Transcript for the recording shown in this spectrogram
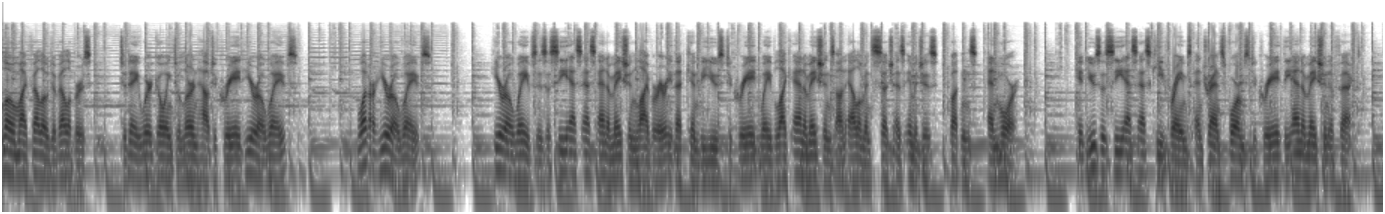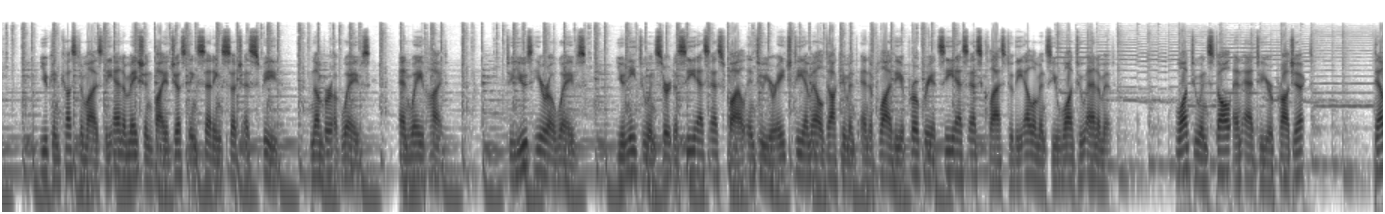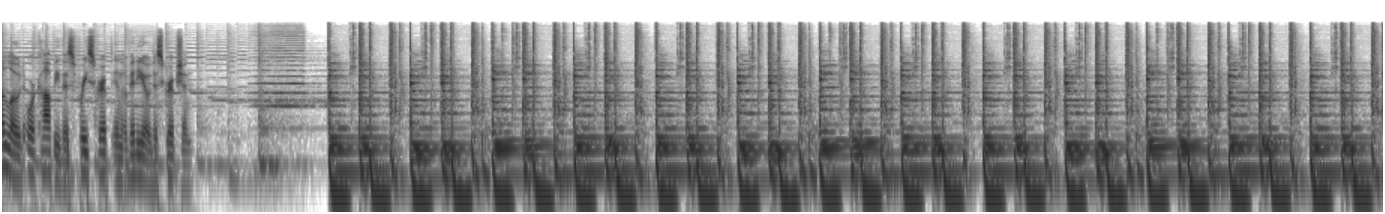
Hello my fellow developers, today we're going to learn how to create hero waves. What are hero waves? Hero Waves is a CSS animation library that can be used to create wave-like animations on elements such as images, buttons, and more. It uses CSS keyframes and transforms to create the animation effect. You can customize the animation by adjusting settings such as speed, number of waves, and wave height. To use Hero Waves, you need to insert a CSS file into your HTML document and apply the appropriate CSS class to the elements you want to animate. Want to install and add to your project? Download or copy this free script in the video description.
